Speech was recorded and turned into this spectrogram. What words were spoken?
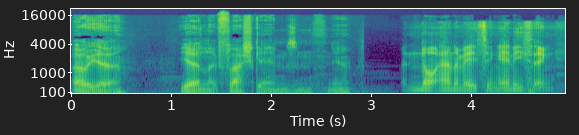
Oh yeah, yeah, and like flash games and yeah. and not animating anything.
